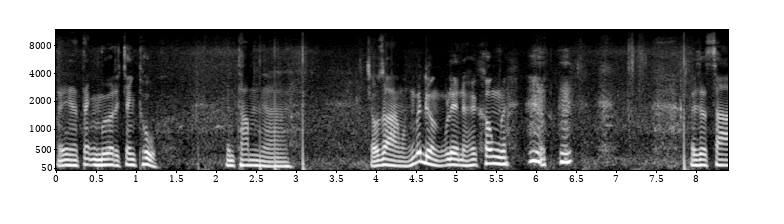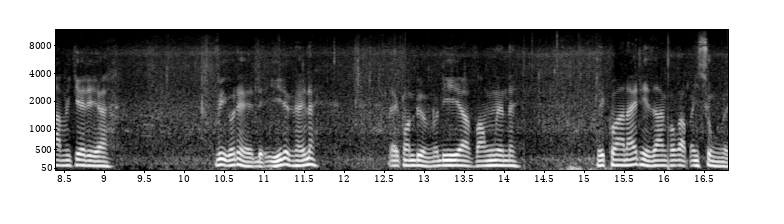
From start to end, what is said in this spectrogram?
Đây tạnh mưa thì tranh thủ. Lên thăm nhà cháu giàng mà không biết đường có lên được hay không nữa. Bây giờ xa bên kia thì ờ, vị có thể để ý được thấy này. Đây, con đường nó đi vòng lên đây. Đi qua nãy thì Giang có gặp anh Sùng là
